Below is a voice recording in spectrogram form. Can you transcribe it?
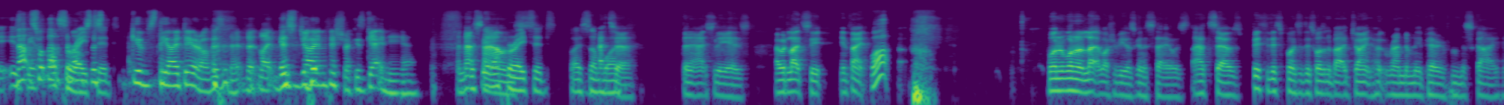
It is That's being what that synopsis operated. gives the idea of, isn't it? That like this giant fish hook is getting you. And that's being operated by someone. better than it actually is. I would like to see. In fact, What? one of one of the Letterboxd reviews I was going to say was I have to say I was bitterly disappointed this wasn't about a giant hook randomly appearing from the sky.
